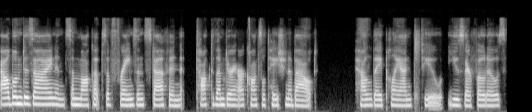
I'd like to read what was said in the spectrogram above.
album design and some mock ups of frames and stuff and talk to them during our consultation about how they plan to use their photos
